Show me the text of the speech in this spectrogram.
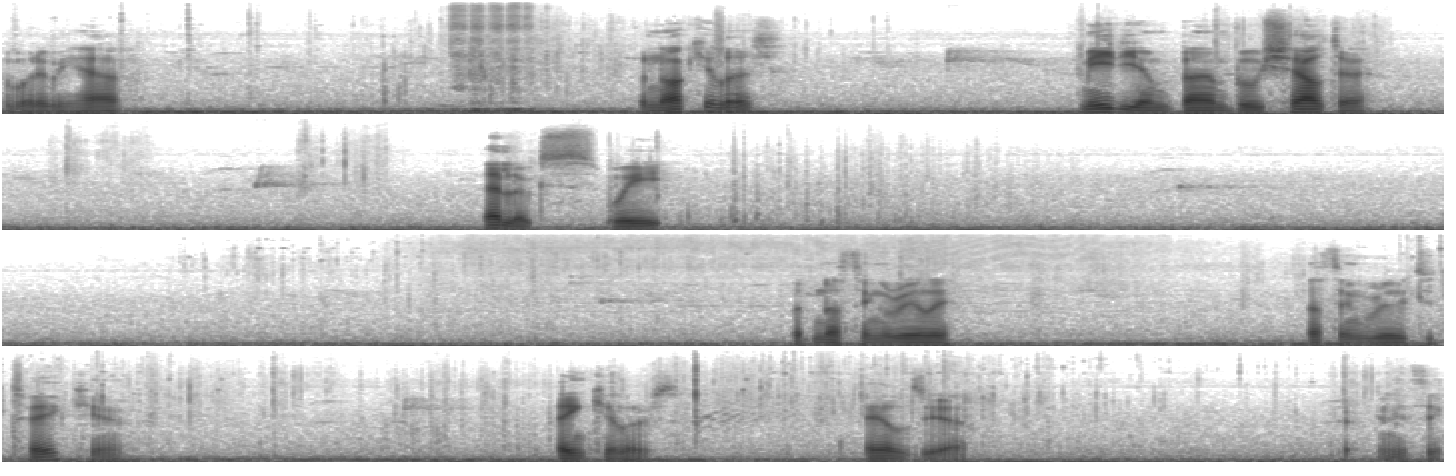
What do we have? Binoculars? Medium bamboo shelter. That looks sweet. But nothing really. Nothing really to take here. Painkillers. Hells yeah. Anything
